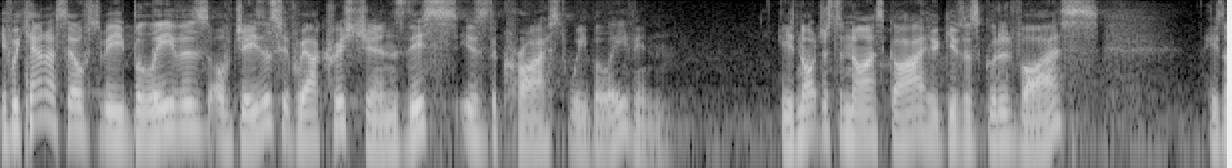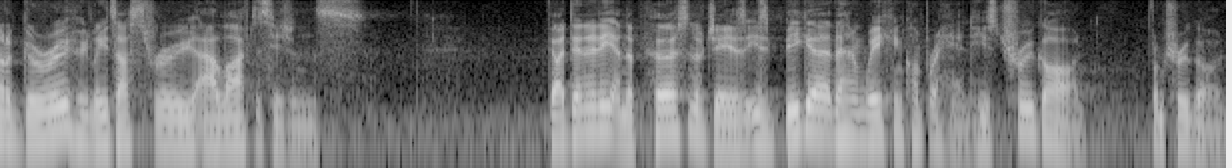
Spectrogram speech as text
If we count ourselves to be believers of Jesus, if we are Christians, this is the Christ we believe in. He's not just a nice guy who gives us good advice, he's not a guru who leads us through our life decisions. The identity and the person of Jesus is bigger than we can comprehend. He's true God from true God.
